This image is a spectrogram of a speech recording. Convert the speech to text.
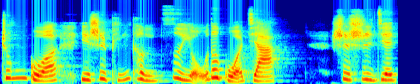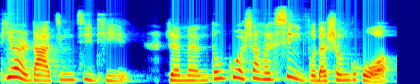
中国已是平等自由的国家，是世界第二大经济体。人们都过上了幸福的生活，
